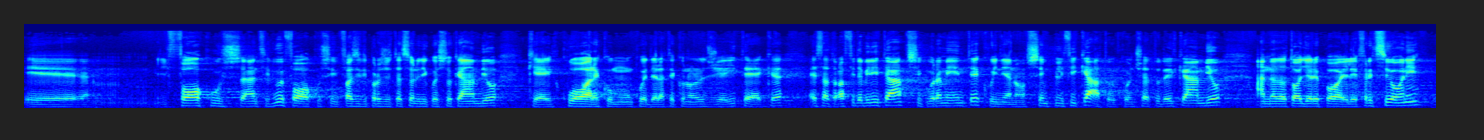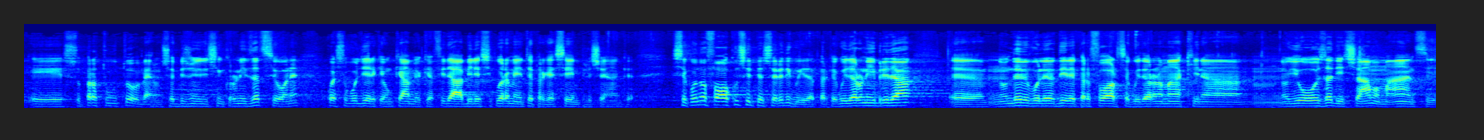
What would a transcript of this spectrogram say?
e il focus, anzi due focus in fase di progettazione di questo cambio, che è il cuore comunque della tecnologia e-tech, è stata l'affidabilità sicuramente, quindi hanno semplificato il concetto del cambio, hanno andato a togliere poi le frizioni e soprattutto vabbè, non c'è bisogno di sincronizzazione, questo vuol dire che è un cambio che è affidabile sicuramente perché è semplice anche. Secondo focus il piacere di guida, perché guidare un'ibrida eh, non deve voler dire per forza guidare una macchina mm, noiosa, diciamo, ma anzi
